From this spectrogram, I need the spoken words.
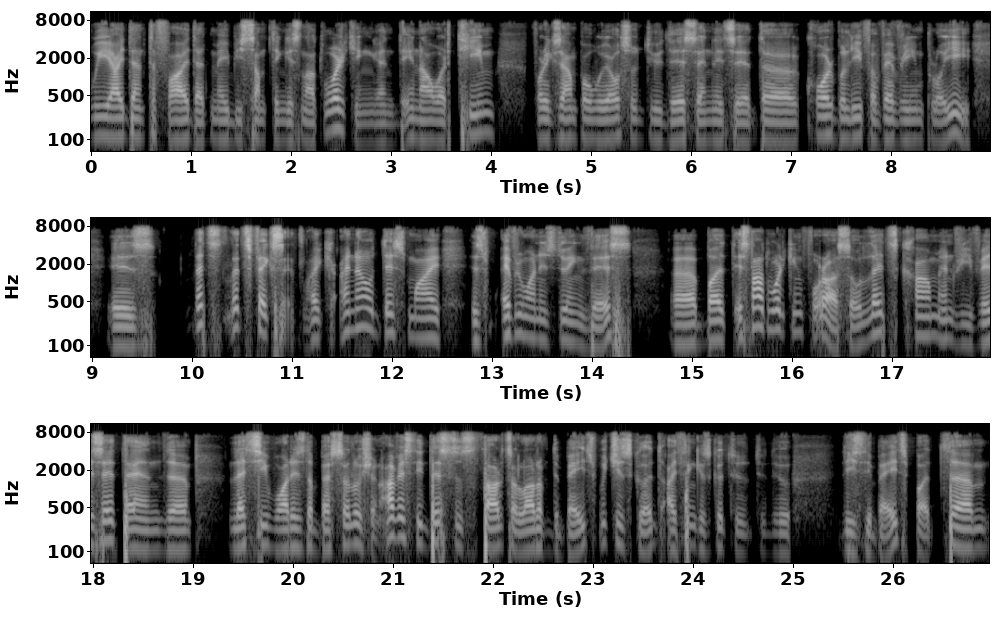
we identify that maybe something is not working, and in our team, for example, we also do this, and it's uh, the core belief of every employee is let's let's fix it. Like I know this my is everyone is doing this, uh, but it's not working for us. So let's come and revisit and uh, let's see what is the best solution. Obviously, this starts a lot of debates, which is good. I think it's good to to do these debates, but um,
